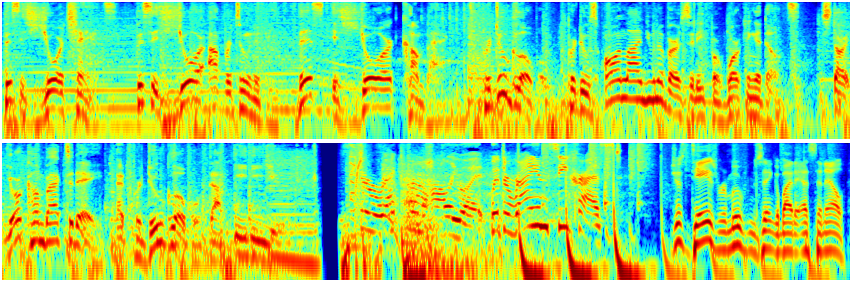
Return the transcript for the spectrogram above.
This is your chance. This is your opportunity. This is your comeback. Purdue Global, Purdue's online university for working adults. Start your comeback today at purdueglobal.edu. Direct from Hollywood with Ryan Seacrest. Just days removed from saying goodbye to SNL.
